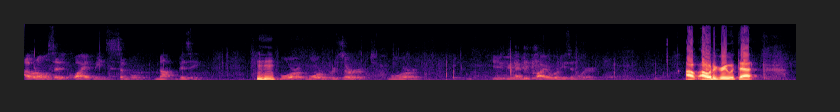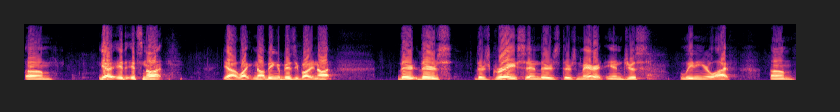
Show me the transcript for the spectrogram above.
I would almost say that quiet means simple, not busy. Hmm More, more reserved, more, you, you have your priorities in order. I, I would agree with that. Um, yeah, it, it's not. Yeah, like not being a busybody. Not there. There's there's grace and there's there's merit in just leading your life. Um,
